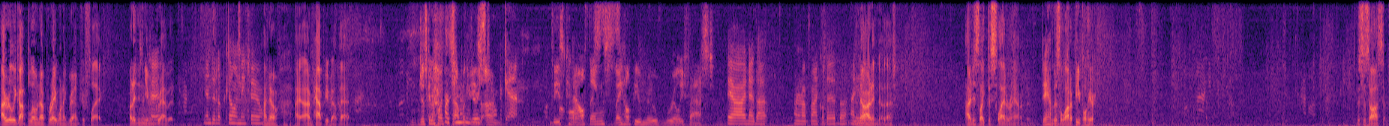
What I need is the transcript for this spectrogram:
I really got blown up right when I grabbed your flag, but I didn't even grab it. You ended up killing me too. I know. I, I'm happy about that. I'm just gonna point this out, but these um again. these canal things they help you move really fast. Yeah, I know that. I don't know if Michael did, but I knew No, that. I didn't know that. I just like to slide around, and damn, there's a lot of people here. This is awesome.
